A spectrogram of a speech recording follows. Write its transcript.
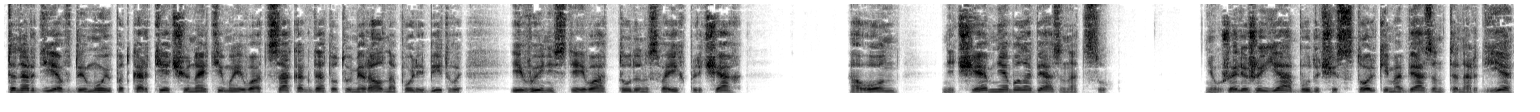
Тенардье в дыму и под картечью найти моего отца, когда тот умирал на поле битвы, и вынести его оттуда на своих плечах, а он ничем не был обязан отцу. Неужели же я, будучи стольким обязан Тенардье,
